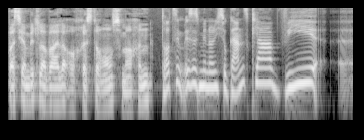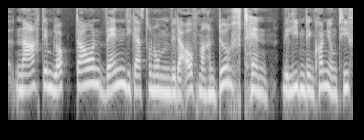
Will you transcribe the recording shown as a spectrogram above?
was ja mittlerweile auch Restaurants machen. Trotzdem ist es mir noch nicht so ganz klar, wie äh, nach dem Lockdown, wenn die Gastronomen wieder aufmachen dürften, wir lieben den Konjunktiv.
